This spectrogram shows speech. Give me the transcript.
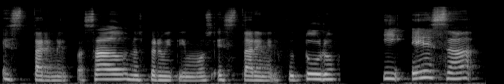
estar en el pasado, nos permitimos estar en el futuro y esa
